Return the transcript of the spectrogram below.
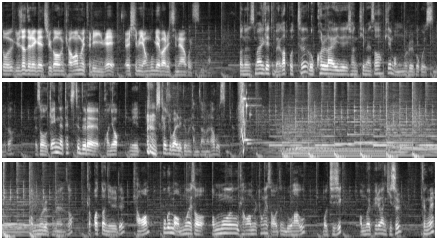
또 유저들에게 즐거운 경험을 드리기 위해 열심히 연구 개발을 진행하고 있습니다. 저는 스마일게이트 메가포트 localization 팀에서 PM 업무를 보고 있습니다. 그래서 게임 내 텍스트들의 번역 및 스케줄 관리 등을 담당을 하고 있습니다. 업무를 보면서 겪었던 일들, 경험, 혹은 뭐 업무에서 업무 경험을 통해서 얻은 노하우, 뭐 지식, 업무에 필요한 기술 등을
